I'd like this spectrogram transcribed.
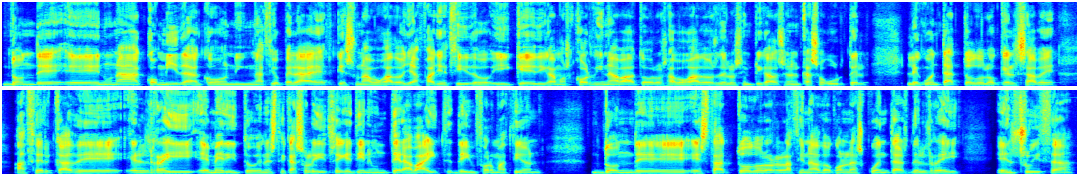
donde eh, en una comida con Ignacio Peláez, que es un abogado ya fallecido y que, digamos, coordinaba a todos los abogados de los implicados en el caso Gürtel, le cuenta todo lo que él sabe acerca de el rey emérito. En este caso le dice que tiene un terabyte de información donde está todo lo relacionado con las cuentas del rey en Suiza,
